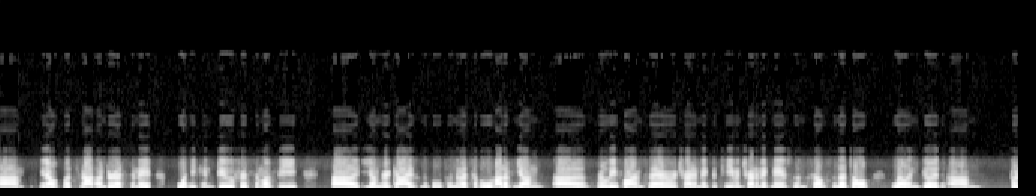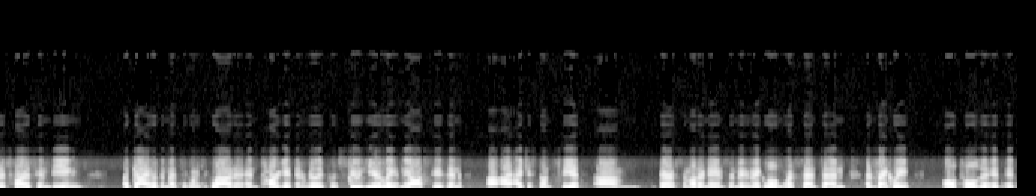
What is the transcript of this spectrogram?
Um, you know, let's not underestimate what he can do for some of the uh, younger guys in the bullpen. The Mets have a lot of young uh, relief arms there who are trying to make the team and trying to make names for themselves. So that's all well and good. Um, but as far as him being a guy who the Mets are going to go out and, and target and really pursue here late in the off season. Uh, I, I just don't see it. Um, there are some other names that maybe make a little more sense, and and frankly, all told, it, it's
